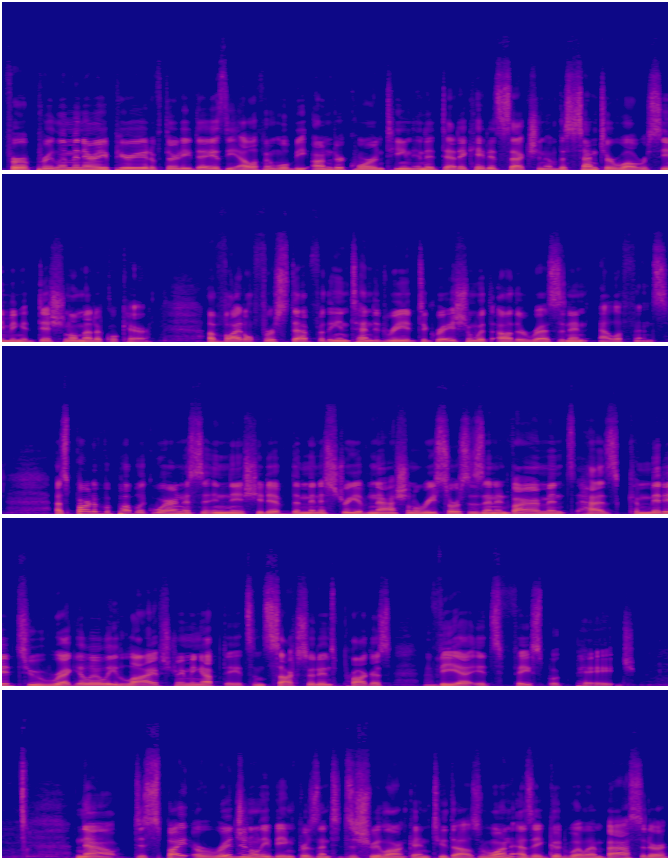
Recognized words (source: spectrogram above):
For a preliminary period of 30 days, the elephant will be under quarantine in a dedicated section of the center while receiving additional medical care. A vital first step for the intended reintegration with other resident elephants. As part of a public awareness initiative, the Ministry of National Resources and Environment has committed to regularly live streaming updates on Saksurin's progress via its Facebook page. Now, despite originally being presented to Sri Lanka in 2001 as a goodwill ambassador,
